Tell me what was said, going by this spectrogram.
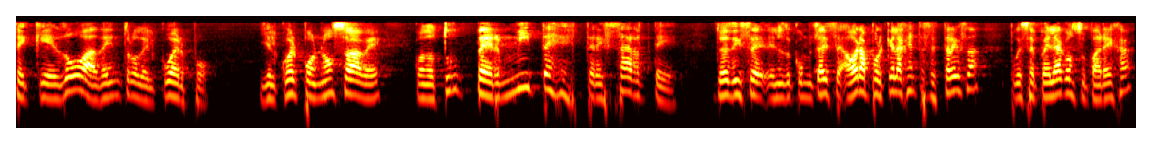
se quedó adentro del cuerpo y el cuerpo no sabe cuando tú permites estresarte. Entonces dice, en el documental dice, ahora ¿por qué la gente se estresa? Porque se pelea con su pareja,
